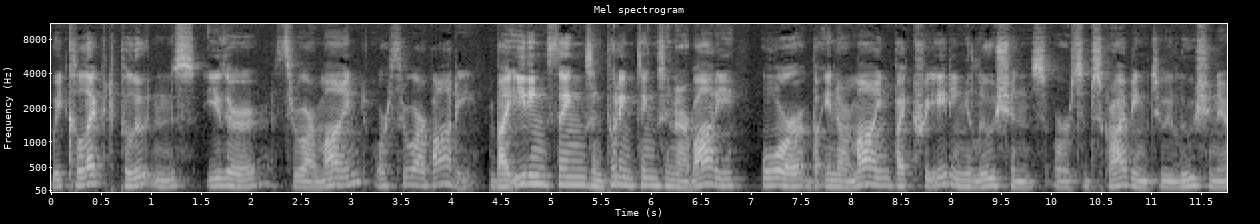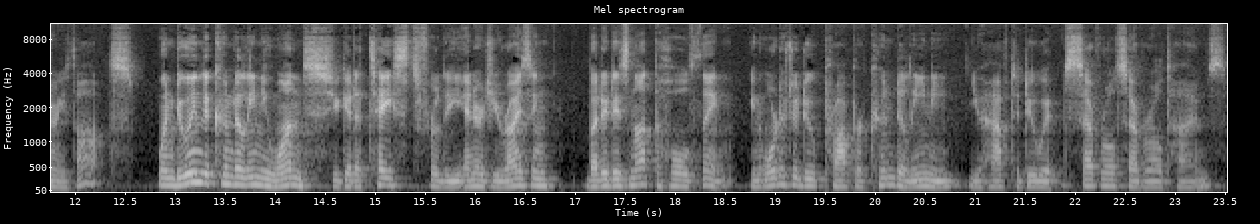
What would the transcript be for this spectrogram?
We collect pollutants either through our mind or through our body. By eating things and putting things in our body, or in our mind by creating illusions or subscribing to illusionary thoughts. When doing the Kundalini once, you get a taste for the energy rising, but it is not the whole thing. In order to do proper Kundalini, you have to do it several, several times.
